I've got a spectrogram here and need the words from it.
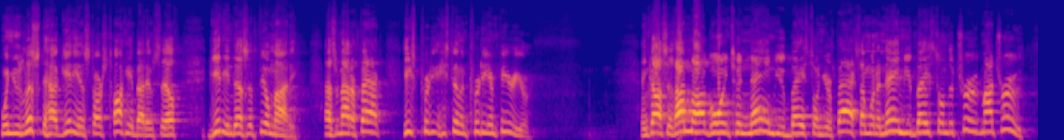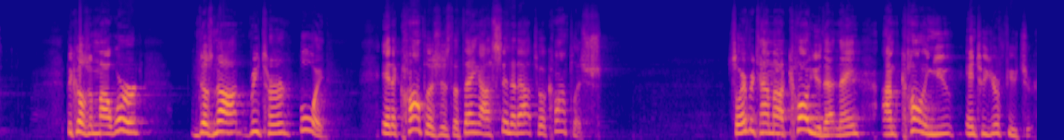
When you listen to how Gideon starts talking about himself, Gideon doesn't feel mighty. As a matter of fact, he's, pretty, he's feeling pretty inferior. And God says, I'm not going to name you based on your facts. I'm going to name you based on the truth, my truth. Because of my word does not return void. It accomplishes the thing I sent it out to accomplish. So every time I call you that name, I'm calling you into your future.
